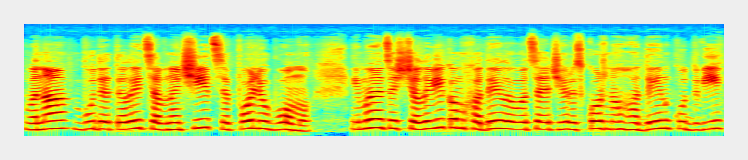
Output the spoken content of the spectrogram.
вона буде телитися вночі, це по-любому. І ми оце з чоловіком ходили оце через кожну годинку, дві,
